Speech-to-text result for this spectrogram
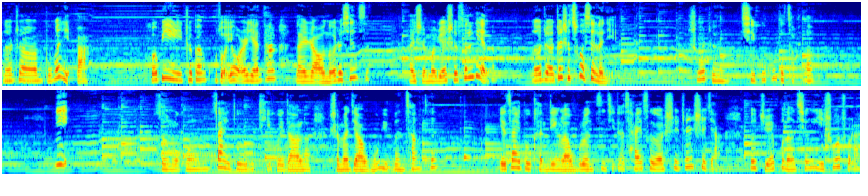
哪吒不问也罢，何必这般顾左右而言他，来扰哪吒心思？还什么元神分裂呢？哪吒真是错信了你。说着，气呼呼的走了。你，孙悟空再度体会到了什么叫无语问苍天。也再度肯定了，无论自己的猜测是真是假，都绝不能轻易说出来，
